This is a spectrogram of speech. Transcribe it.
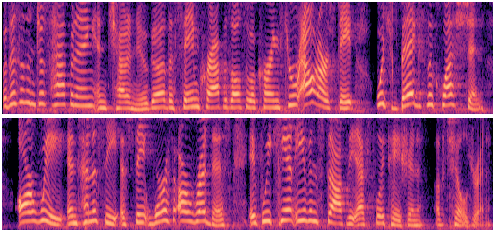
But this isn't just happening in Chattanooga. The same crap is also occurring throughout our state, which begs the question Are we in Tennessee a state worth our redness if we can't even stop the exploitation of children?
